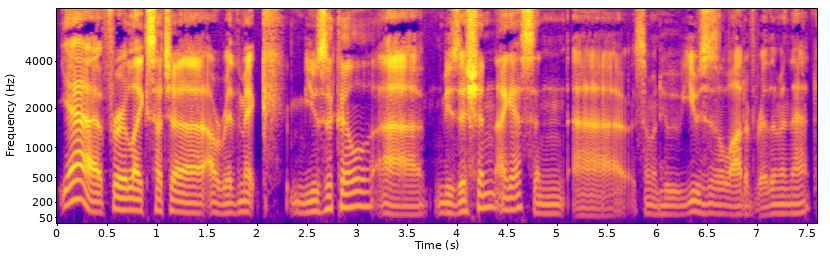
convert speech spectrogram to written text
yeah, for like such a, a rhythmic musical uh, musician, I guess, and uh, someone who uses a lot of rhythm in that,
